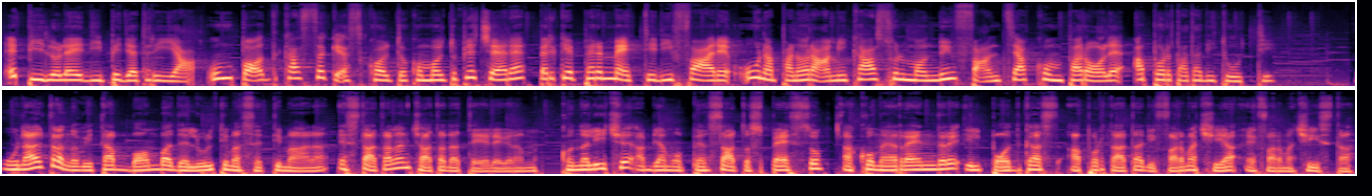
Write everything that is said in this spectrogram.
e Pillole di pediatria, un podcast che ascolto con molto piacere perché permette di fare una panoramica sul mondo infanzia con parole a portata di tutti. Un'altra novità bomba dell'ultima settimana è stata lanciata da Telegram. Con Alice abbiamo pensato spesso a come rendere il podcast a portata di farmacia e farmacista.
